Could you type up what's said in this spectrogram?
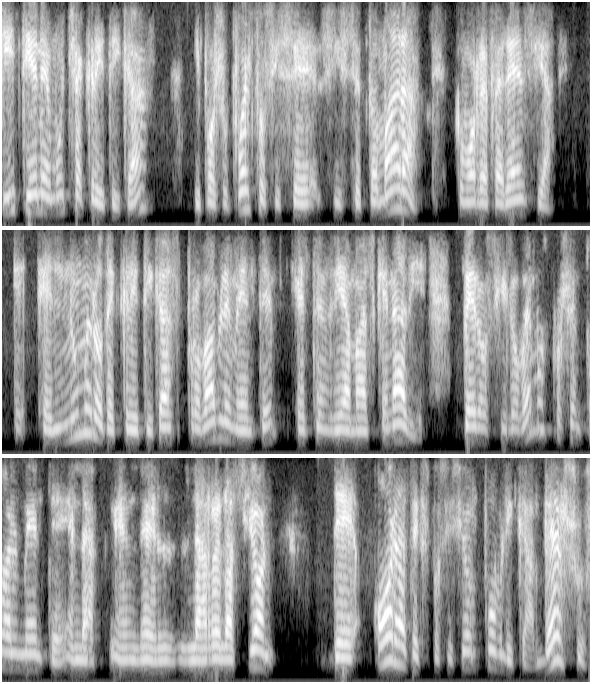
sí tiene mucha crítica y por supuesto si se si se tomara como referencia el número de críticas probablemente él tendría más que nadie, pero si lo vemos porcentualmente en la, en la relación de horas de exposición pública versus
